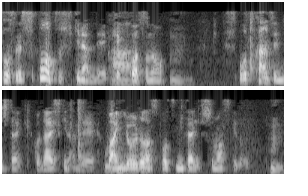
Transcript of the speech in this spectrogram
そうですね、スポーツ好きなんで、結構そのあー、うん。スポーツ観戦自体結構大好きなんで、まあいろいろなスポーツ見たりしますけど、うん。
